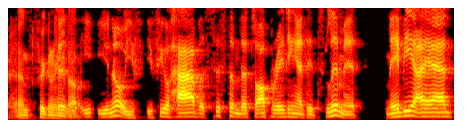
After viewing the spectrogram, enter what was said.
right. and figuring because, it out. You know, if if you have a system that's operating at its limit, maybe I add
